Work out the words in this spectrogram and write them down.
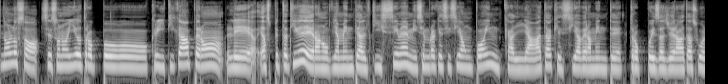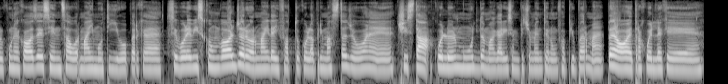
non lo so se sono io troppo critica, però le aspettative erano ovviamente altissime. Mi sembra che si sia un po' incagliata, che sia veramente troppo esagerata su alcune cose senza ormai motivo. Perché se volevi sconvolgere ormai l'hai fatto con la prima stagione, ci sta, quello è il mood, magari semplicemente non fa più per me, però è tra quelle che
